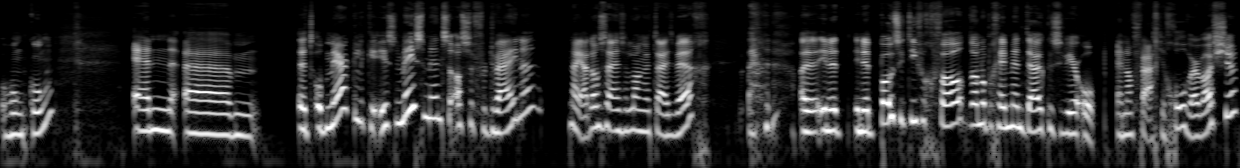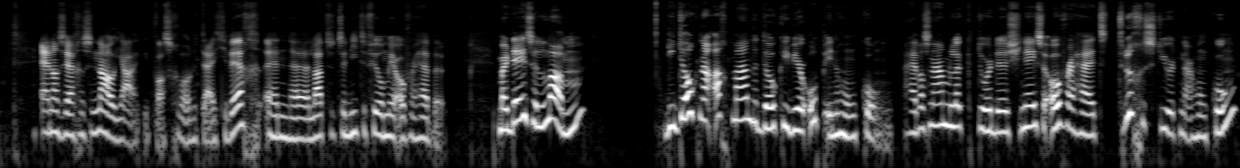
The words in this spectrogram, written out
Hongkong. En um, het opmerkelijke is, de meeste mensen als ze verdwijnen, nou ja, dan zijn ze lange tijd weg. Eh, in, het, in het positieve geval, dan op een gegeven moment duiken ze weer op. En dan vraag je, goh, waar was je? En dan zeggen ze, nou ja, ik was gewoon een tijdje weg. En uh, laten we het er niet te veel meer over hebben. Maar deze lam, die dook na acht maanden dook hij weer op in Hongkong. Hij was namelijk door de Chinese overheid teruggestuurd naar Hongkong.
